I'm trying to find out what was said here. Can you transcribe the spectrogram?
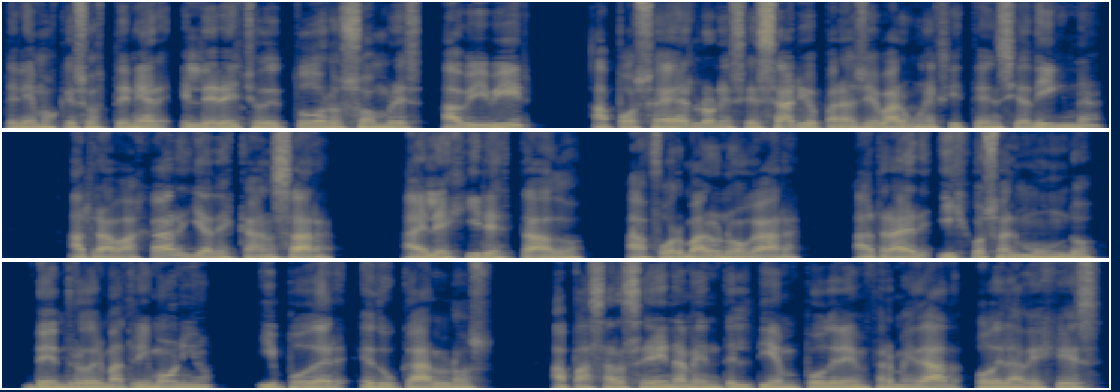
Tenemos que sostener el derecho de todos los hombres a vivir, a poseer lo necesario para llevar una existencia digna, a trabajar y a descansar, a elegir estado, a formar un hogar, a traer hijos al mundo dentro del matrimonio y poder educarlos, a pasar serenamente el tiempo de la enfermedad o de la vejez,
